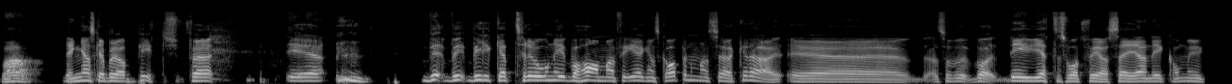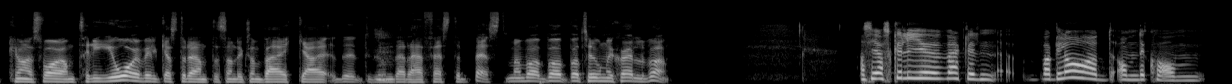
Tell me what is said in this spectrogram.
Wow. Det är en ganska bra pitch. För eh, vilka tror ni, vad har man för egenskaper när man söker det här? Eh, alltså, det är ju jättesvårt för er att säga, ni kommer ju kunna svara om tre år vilka studenter som liksom verkar, liksom, där det här fäster bäst. Men vad, vad, vad tror ni själva? Alltså jag skulle ju verkligen vara glad om det kom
